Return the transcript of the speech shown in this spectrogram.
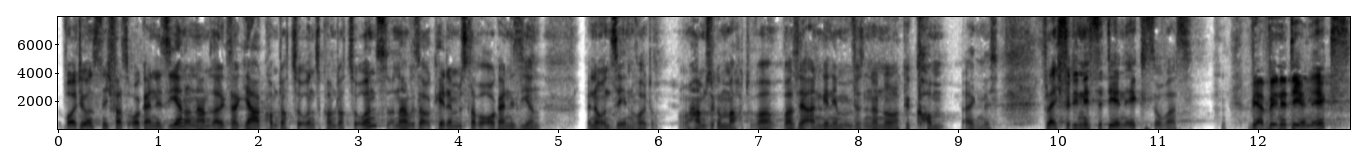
Wollt ihr uns nicht was organisieren? Und dann haben sie alle gesagt, ja, kommt doch zu uns, kommt doch zu uns. Und dann haben wir gesagt, okay, dann müsst ihr aber organisieren, wenn ihr uns sehen wollt. Und haben sie gemacht. War, war sehr angenehm. Und wir sind dann nur noch gekommen, eigentlich. Vielleicht für die nächste DNX sowas. Wer will eine DNX?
